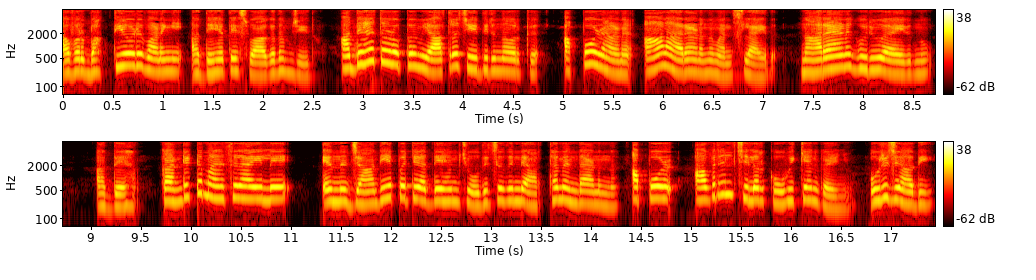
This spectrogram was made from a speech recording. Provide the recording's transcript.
അവർ ഭക്തിയോടെ വണങ്ങി അദ്ദേഹത്തെ സ്വാഗതം ചെയ്തു. അദ്ദേഹത്തോടൊപ്പം യാത്ര ചെയ്തിരുന്നവർക്ക് അപ്പോഴാണ് ആൾ ആരാണെന്ന് മനസ്സിലായത്. നാരായണ ഗുരു ആയിരുന്നു അദ്ദേഹം. കണ്ടിട്ട് മനസ്സിലായില്ലേ? എന്ന് ജാതിയെപ്പറ്റി അദ്ദേഹം ചോദിച്ചതിന്റെ അർത്ഥം എന്താണെന്ന് അപ്പോൾ അവരിൽ ചിലർ കൂഹിക്കാൻ കഴിഞ്ഞു. ഒരു ജാതി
